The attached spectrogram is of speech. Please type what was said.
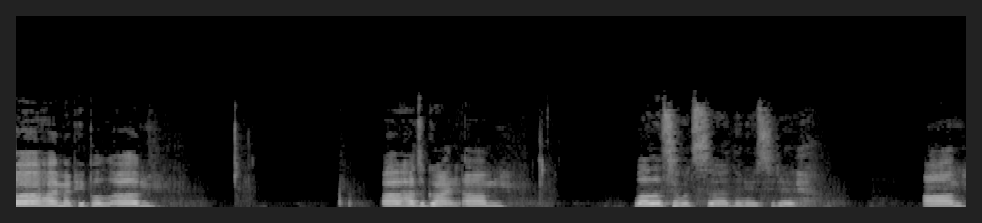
Uh, hi, my people. Um, uh, how's it going? Um, well, let's see what's uh, the news today. Um,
